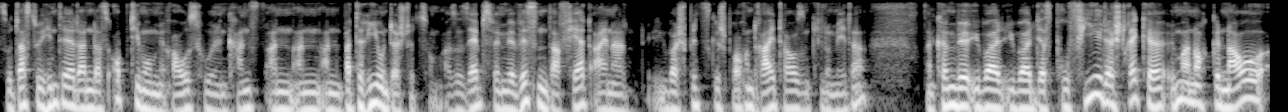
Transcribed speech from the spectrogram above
sodass du hinterher dann das Optimum rausholen kannst an, an, an Batterieunterstützung. Also selbst wenn wir wissen, da fährt einer, überspitzt gesprochen, 3000 Kilometer, dann können wir über, über das Profil der Strecke immer noch genau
